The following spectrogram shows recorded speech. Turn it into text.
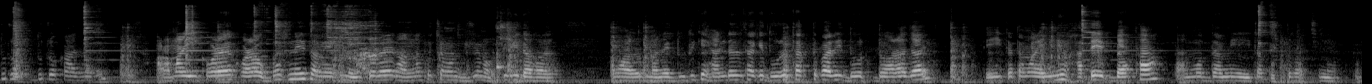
দুটো দুটো কাজ হবে। আর আমার এই কড়াইয়ে করা অভ্যাস নেই তো, আমি এখন এই কড়াইয়ে রান্না করছি, আমার ভীষণ অসুবিধা হয়। আমার মানে দুদিকে হ্যান্ডেল থাকে, ধরে থাকতে পারি ধর- যায়। তো এইটাতে আমার এমনিও হাতে ব্যথা, তার মধ্যে আমি এটা করতে পারছি না একদম।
